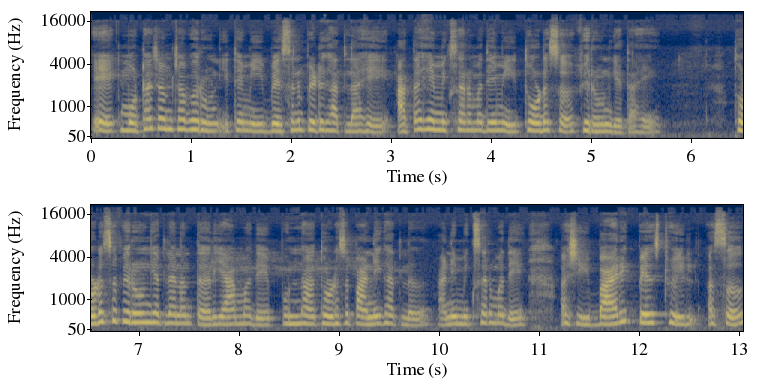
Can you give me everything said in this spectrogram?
एक मोठा चमचा भरून इथे मी बेसन पीठ घातलं आहे. आता हे मिक्सरमध्ये मी थोडंसं फिरवून घेत आहे. थोडंसं फिरवून घेतल्यानंतर यामध्ये पुन्हा थोडंसं पाणी घातलं आणि मिक्सरमध्ये अशी बारीक पेस्ट होईल असं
